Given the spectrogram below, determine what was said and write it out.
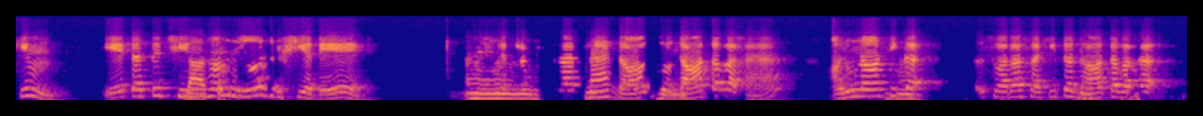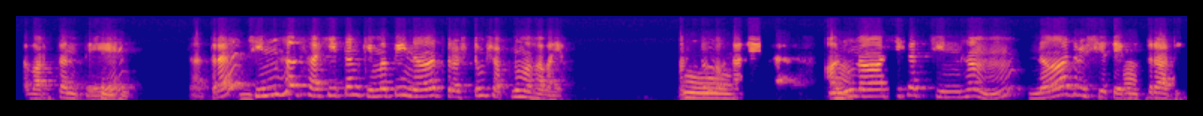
किम्? एतत् चिह्नं न दृश्यते। धातु धातवः अनुनासिक स्वरसहितधातवः वर्तन्ते। तत्र चिह्नसहितं किमपि न द्रष्टुं शक्नुमः वयम् अस्तु तदेव। अनुनासिकचिह्नं न दृश्यते कुत्रापि।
